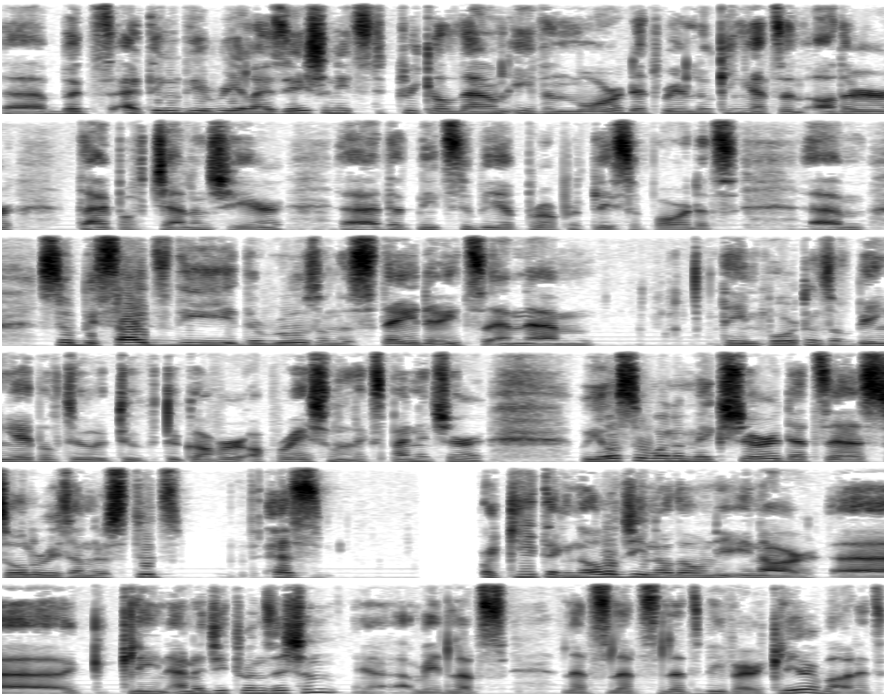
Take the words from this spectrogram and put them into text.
uh, but I think the realization needs to trickle down even more that we're looking at another type of challenge here uh, that needs to be appropriately supported. Um, so besides the the rules on the state aids and um, the importance of being able to, to, to cover operational expenditure. We also want to make sure that uh, solar is understood as a key technology not only in our uh, clean energy transition. Yeah, I mean, let's let's let's let's be very clear about it.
